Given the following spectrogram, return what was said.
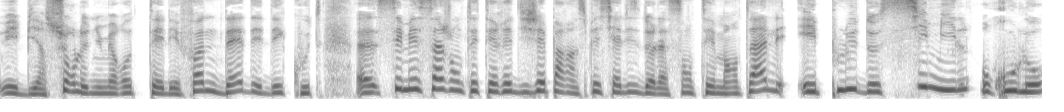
et bien sûr le numéro de téléphone d'aide et d'écoute. Euh, ces messages ont été rédigés par un spécialiste de la santé mentale et plus de 6000 rouleaux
